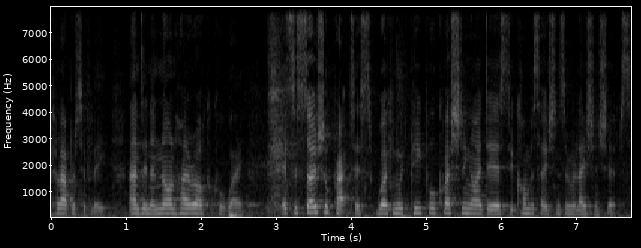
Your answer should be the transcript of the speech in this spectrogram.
collaboratively, and in a non-hierarchical way. It's a social practice, working with people, questioning ideas through conversations and relationships.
